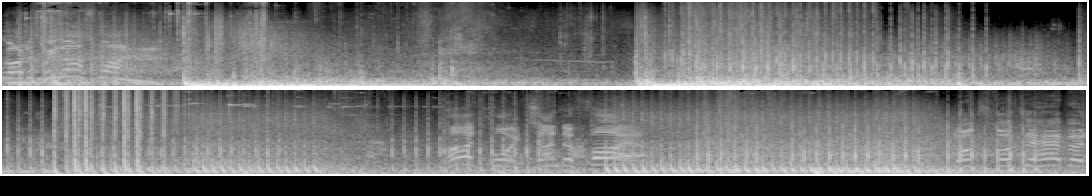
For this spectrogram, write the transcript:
Got it. We lost one. Hard point's under fire. Dog's gone to heaven.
